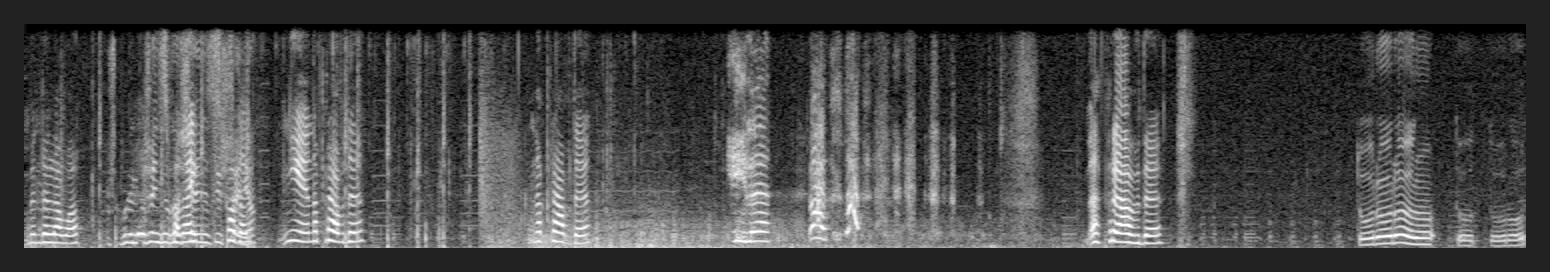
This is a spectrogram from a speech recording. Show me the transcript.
Będę lała. Spadaj, spadaj. Nie, naprawdę. Naprawdę. Ile? A! Naprawdę. Turururu, tu, turu,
